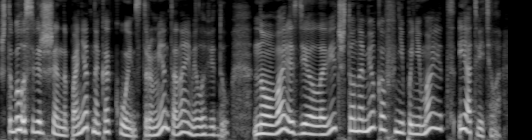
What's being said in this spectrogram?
что было совершенно понятно, какой инструмент она имела в виду. Но Варя сделала вид, что намеков не понимает, и ответила –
